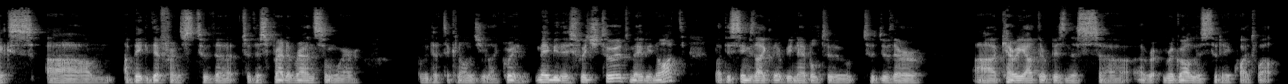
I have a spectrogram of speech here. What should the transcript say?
makes um, a big difference to the to the spread of ransomware with a technology like Grin. Maybe they switch to it, maybe not, but it seems like they've been able to to do their uh, carry out their business uh, regardless today quite well.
